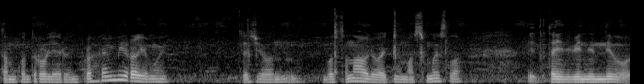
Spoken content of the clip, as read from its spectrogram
Там контролер він програміруємий. Тобто його встановлювати нема смисла. Та він не,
